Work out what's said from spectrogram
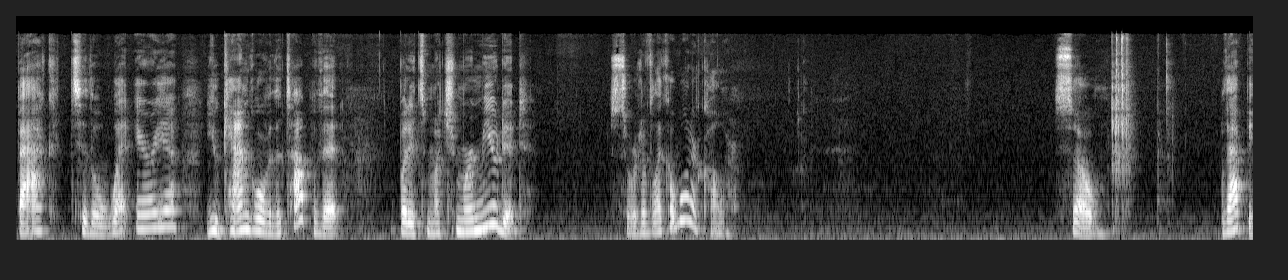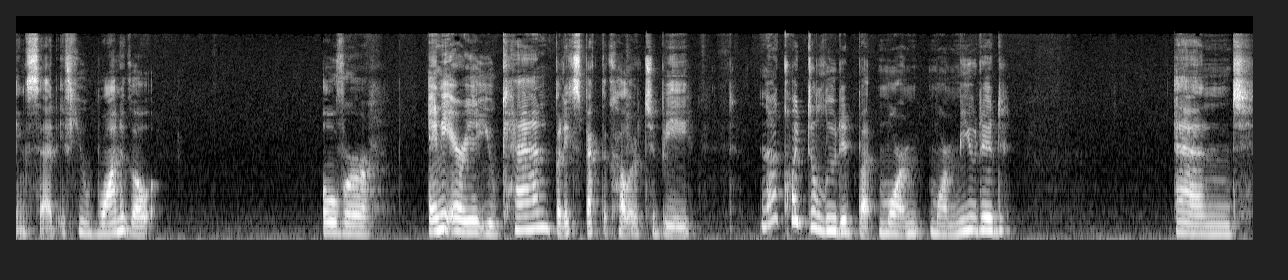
back to the wet area, you can go over the top of it, but it's much more muted, sort of like a watercolor. So that being said, if you want to go over any area you can, but expect the color to be not quite diluted, but more more muted and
